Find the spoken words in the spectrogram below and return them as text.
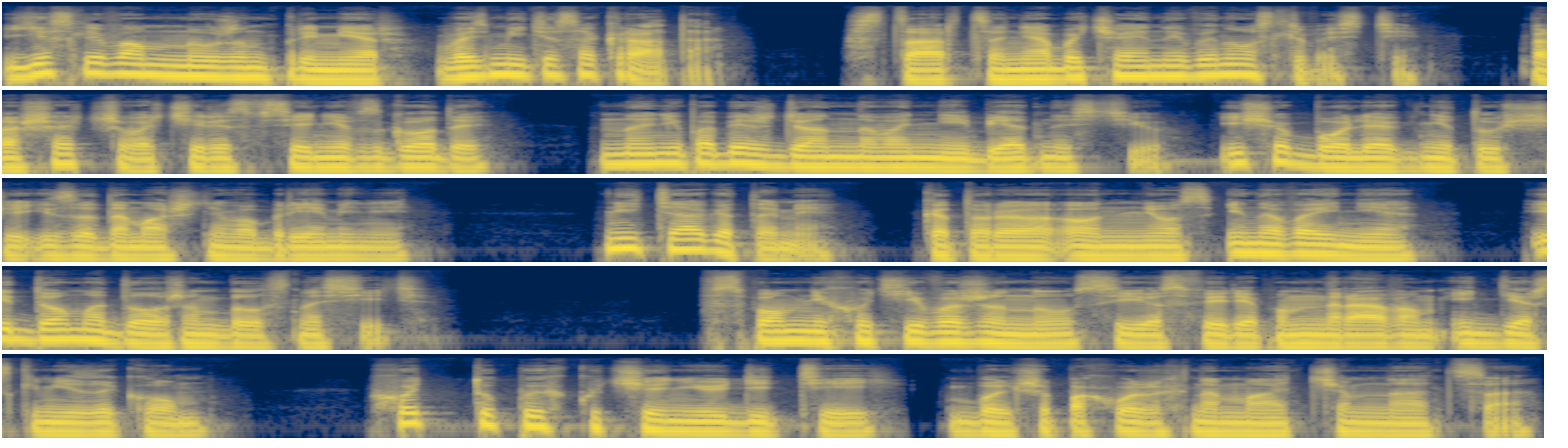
Если вам нужен пример, возьмите Сократа, старца необычайной выносливости, прошедшего через все невзгоды, но не побежденного ни бедностью, еще более гнетущей из-за домашнего бремени, ни тяготами, которые он нес и на войне, и дома должен был сносить. Вспомни хоть его жену с ее свирепым нравом и дерзким языком, хоть тупых к учению детей, больше похожих на мать, чем на отца.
